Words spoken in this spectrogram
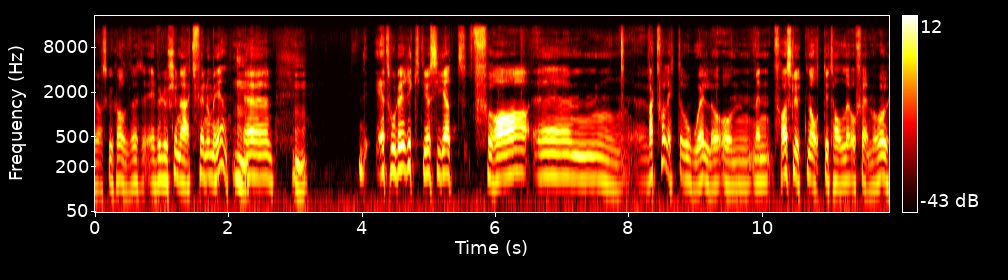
hva skal vi kalle det, et evolusjonært fenomen. Mm. Eh, mm. Jeg tror det er riktig å si at fra eh, I hvert fall etter OL, og, og, men fra slutten av 80-tallet og fremover,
